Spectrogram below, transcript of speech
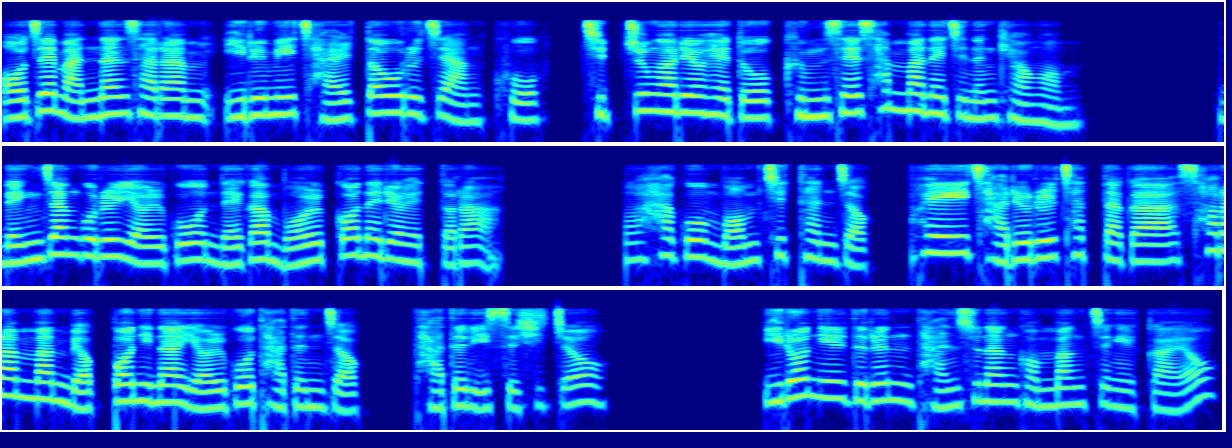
어제 만난 사람 이름이 잘 떠오르지 않고 집중하려 해도 금세 산만해지는 경험. 냉장고를 열고 내가 뭘 꺼내려 했더라. 하고 멈칫한 적, 회의 자료를 찾다가 서랍만 몇 번이나 열고 닫은 적 다들 있으시죠? 이런 일들은 단순한 건망증일까요?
